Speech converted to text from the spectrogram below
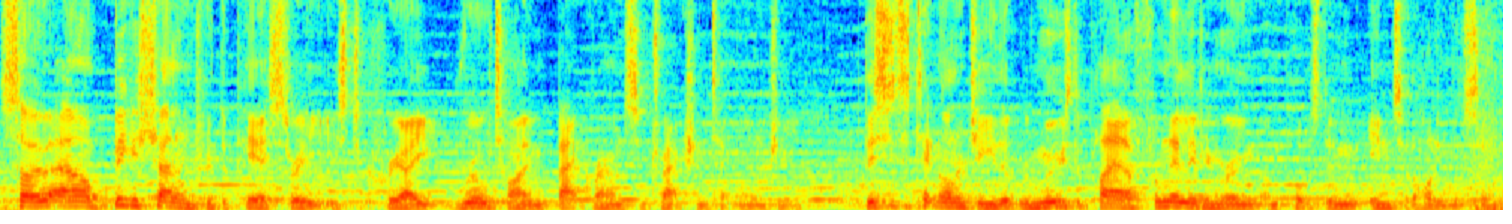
So our biggest challenge with the PS3 is to create real-time background subtraction technology. This is a technology that removes the player from their living room and puts them into the Hollywood scene.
